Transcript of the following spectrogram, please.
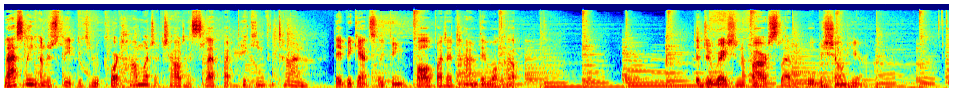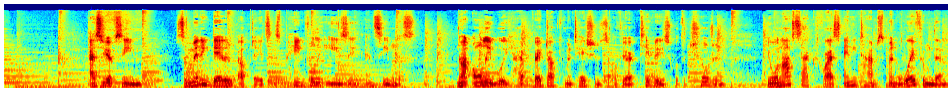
Lastly, under sleep, you can record how much a child has slept by picking the time they began sleeping followed by the time they woke up. The duration of our slept will be shown here. As you have seen, submitting daily updates is painfully easy and seamless. Not only will you have great documentations of your activities with the children, you will not sacrifice any time spent away from them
